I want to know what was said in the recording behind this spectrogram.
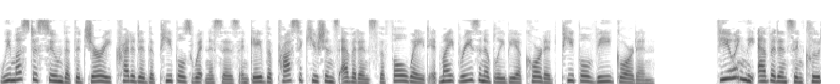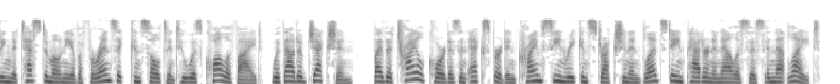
we must assume that the jury credited the people's witnesses and gave the prosecution's evidence the full weight it might reasonably be accorded People v. Gordon. Viewing the evidence including the testimony of a forensic consultant who was qualified, without objection, by the trial court as an expert in crime scene reconstruction and bloodstain pattern analysis in that light,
